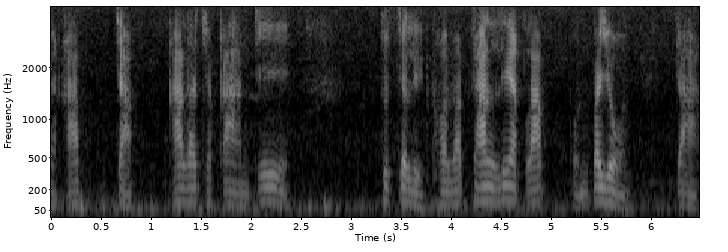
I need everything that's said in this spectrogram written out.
นะครับ จับข้าราชการที่ทุจริตคอร์รัปชันเรียกรับผลประโยชน์จาก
